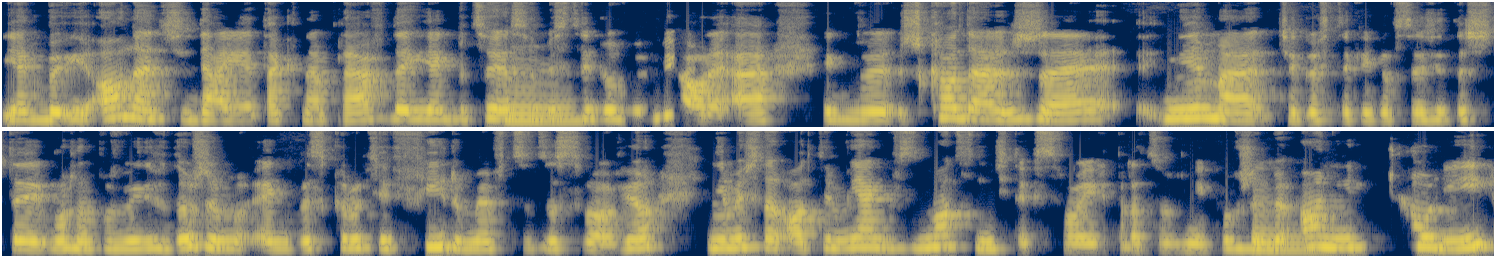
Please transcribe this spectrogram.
jakby i ona ci daje tak naprawdę i jakby co ja sobie z mm. tego wybiorę, a jakby szkoda, że nie ma czegoś takiego, w sensie też ty, można powiedzieć w dużym jakby skrócie firmy w cudzysłowie, nie myślą o tym, jak wzmocnić tych swoich pracowników, żeby mm. oni czuli,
